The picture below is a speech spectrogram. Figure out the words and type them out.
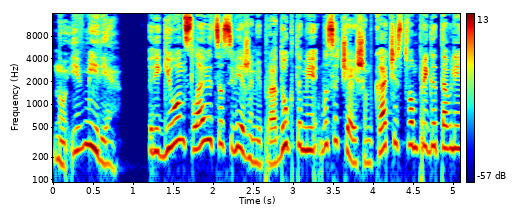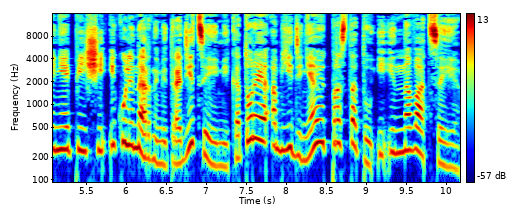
но и в мире. Регион славится свежими продуктами, высочайшим качеством приготовления пищи и кулинарными традициями, которые объединяют простоту и инновации.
